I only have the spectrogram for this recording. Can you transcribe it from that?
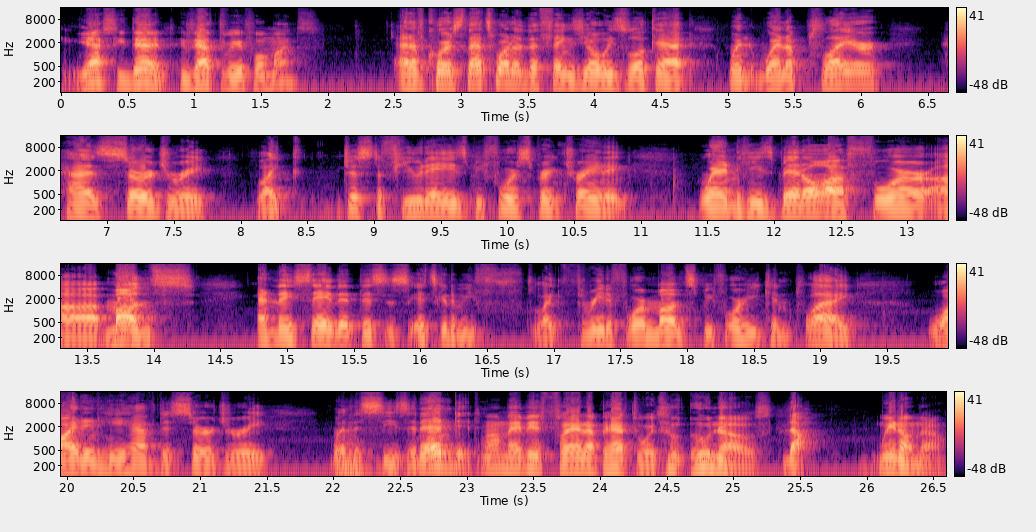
Yes, he did. He's out three or four months. And of course, that's one of the things you always look at when when a player has surgery, like just a few days before spring training, when he's been off for uh, months, and they say that this is it's going to be f- like three to four months before he can play. Why didn't he have this surgery when the season ended? Well, maybe it flared up afterwards. Who, who knows? No, We don't know.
